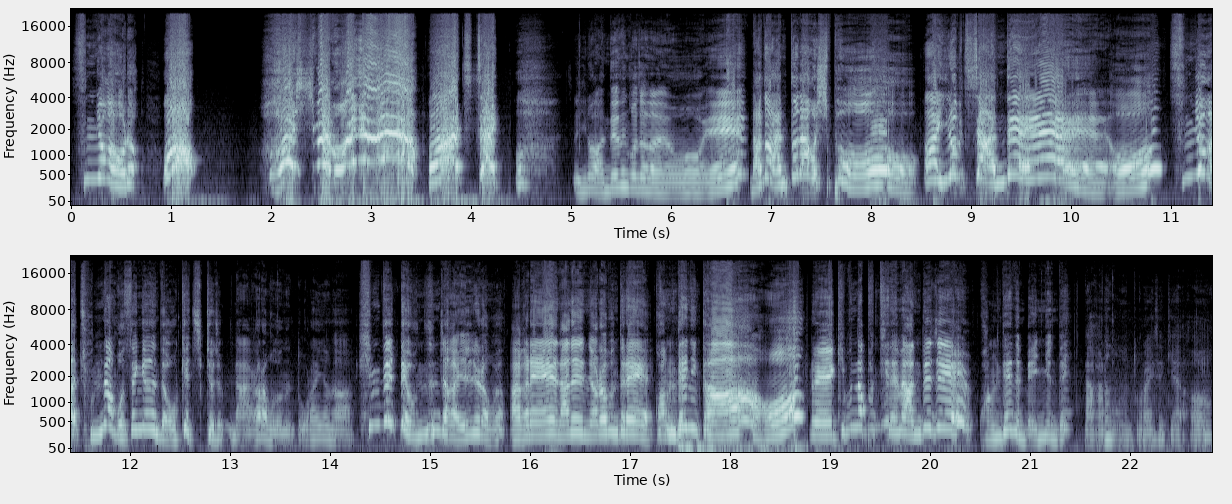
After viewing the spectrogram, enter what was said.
승려가 어려 어! 아 씨발 뭐하냐 아 진짜 아 이러면 안 되는 거잖아요. 예? 나도 안 떠나고 싶어. 아, 이러면 진짜 안 돼. 어? 숙녀가 존나 못생겼는데 어깨 지켜줘 나가라고 너는 또라이년아 힘들 때 웃는 자가 인류라고요? 아 그래 나는 여러분들의 광대니까 어? 그래 기분 나쁜 티 내면 안 되지 광대는 맨유인데? 나가라 너는 또라이 새끼야 어?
